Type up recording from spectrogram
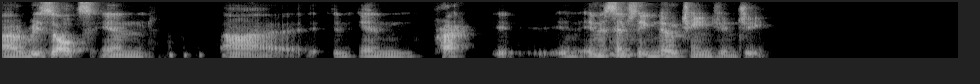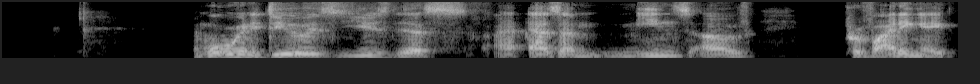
uh, results in, uh, in, in, in, in essentially no change in g. And what we're going to do is use this as a means of providing a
